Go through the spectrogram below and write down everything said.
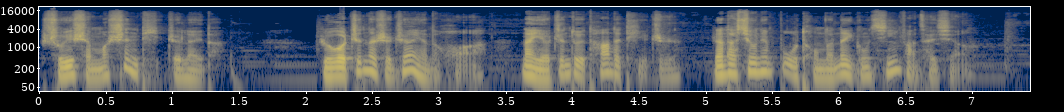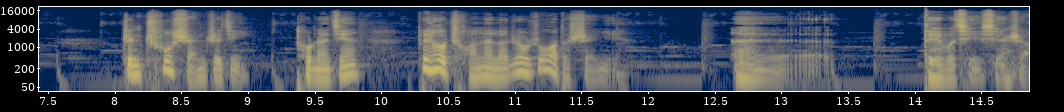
属于什么圣体之类的？如果真的是这样的话，那也要针对他的体质，让他修炼不同的内功心法才行。正出神之际，突然间，背后传来了弱弱的声音：“呃，对不起，先生，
